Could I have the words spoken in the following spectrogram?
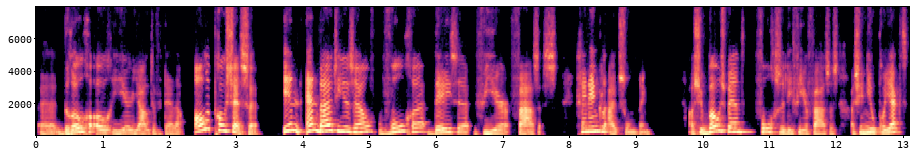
uh, droge ogen hier jou te vertellen. Alle processen in en buiten jezelf volgen deze vier fases. Geen enkele uitzondering. Als je boos bent, volgen ze die vier fases. Als je een nieuw project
